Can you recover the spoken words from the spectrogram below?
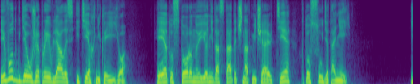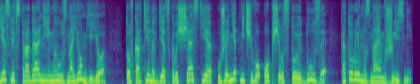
И вот где уже проявлялась и техника ее. И эту сторону ее недостаточно отмечают те, кто судят о ней. Если в страдании мы узнаем ее, то в картинах детского счастья уже нет ничего общего с той Дузе, которую мы знаем в жизни.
